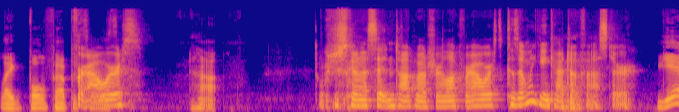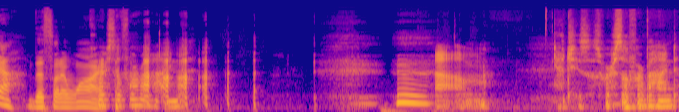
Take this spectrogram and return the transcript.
like both episodes For hours. Huh? We're just gonna sit and talk about Sherlock for hours because then we can catch up faster. Yeah, that's what I want. We're so far behind. um, yeah, Jesus, we're so far behind.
